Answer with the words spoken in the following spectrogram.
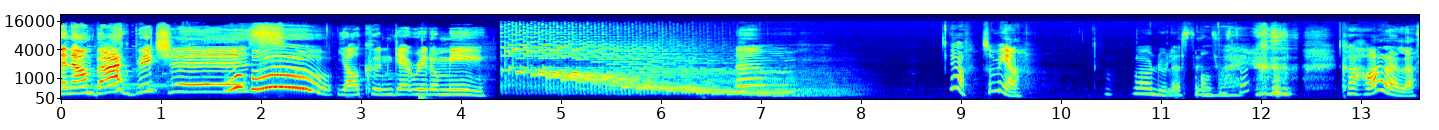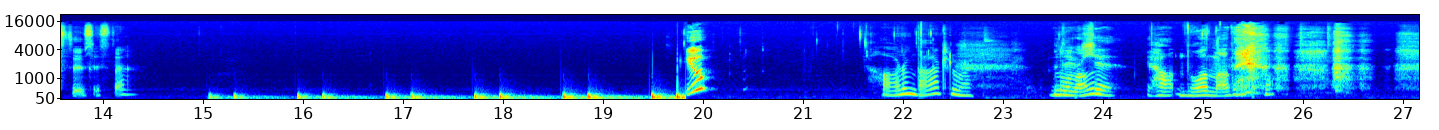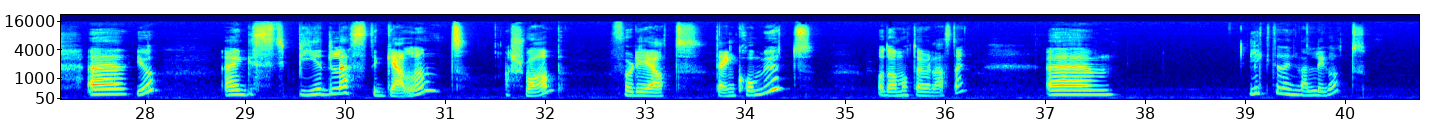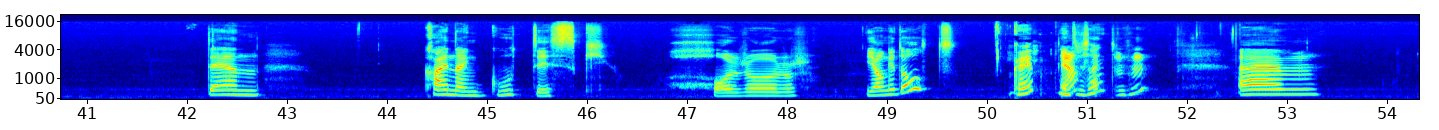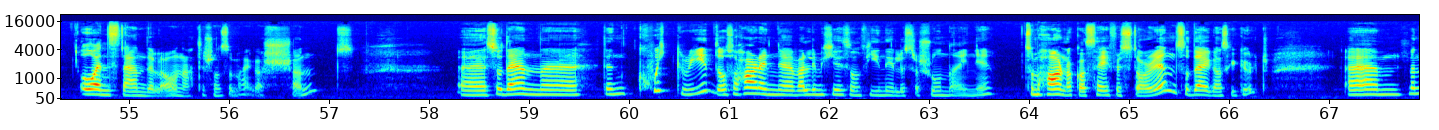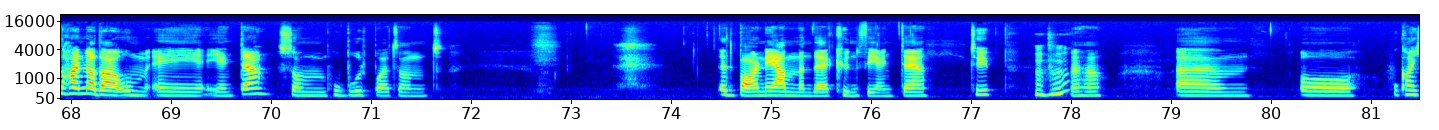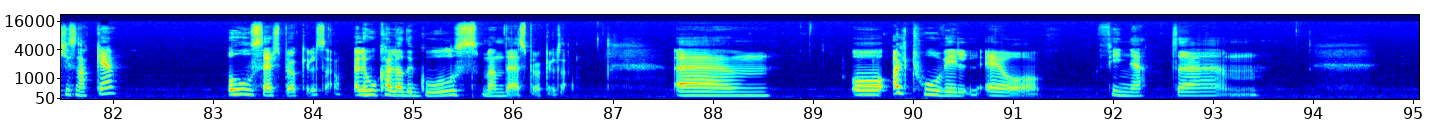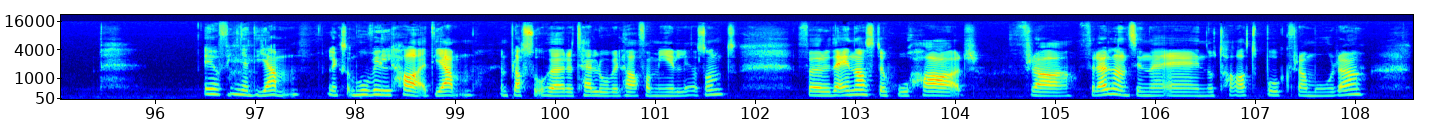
And I'm back, bitches! Y'all couldn't get rid of me. Um, Ja, så Mia. Hva har du lest i det den siste? Hva har jeg lest i det siste? Jo, Har de der, til og med? Noen av dem. Ja, noen av dem. uh, jo, jeg speedleste Gallant av Schwab fordi at den kom ut, og da måtte jeg jo lese den. Uh, likte den veldig godt. Det er en kind of en gotisk horror young adult. OK, Ja. interessant. -hmm. Ehm, og en standalone, etter sånn som jeg har skjønt. Eh, så det er, en, eh, det er en quick read, og så har den eh, veldig mye sånn fine illustrasjoner inni, som har noe å si for storyen, så det er ganske kult. Um, men det handler da om ei jente som hun bor på et sånt Et barnehjem, men det er kun for jenter, typ. Mhm. -huh. Um, og hun kan ikke snakke. Og hun ser spøkelser. Eller hun kaller det ghouls, men det er spøkelser. Um, og alt hun vil, er å finne et um, Er å finne et hjem, liksom. Hun vil ha et hjem, en plass hun hører til. Hun vil ha familie og sånt. For det eneste hun har fra foreldrene sine, er en notatbok fra mora,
